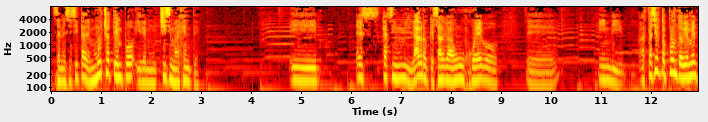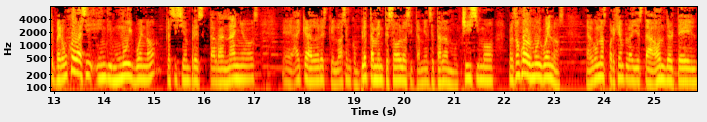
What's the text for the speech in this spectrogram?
se necesita de mucho tiempo y de muchísima gente. Y es casi un milagro que salga un juego eh, indie. Hasta cierto punto, obviamente, pero un juego así indie muy bueno, casi siempre tardan años. Eh, hay creadores que lo hacen completamente solos y también se tardan muchísimo. Pero son juegos muy buenos. Algunos, por ejemplo, ahí está Undertale.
